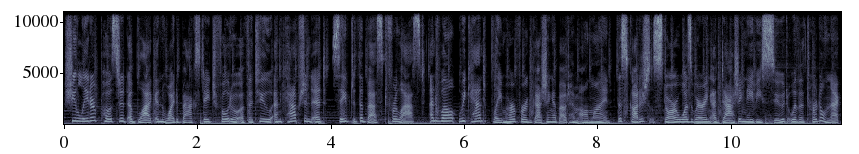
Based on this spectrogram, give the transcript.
She later posted a black and white backstage photo of the two and captioned it, saved the best for last. And well, we can't blame her for gushing about him online. The Scottish star was wearing a dashing navy suit with a turtleneck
